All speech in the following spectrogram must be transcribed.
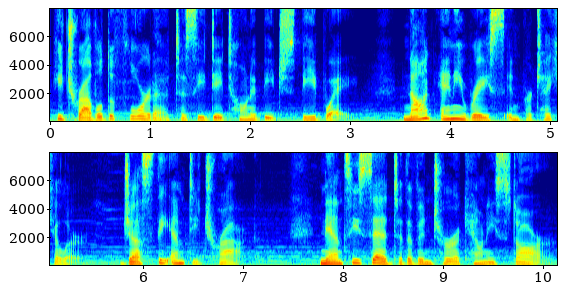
he traveled to Florida to see Daytona Beach Speedway. Not any race in particular, just the empty track. Nancy said to the Ventura County Star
